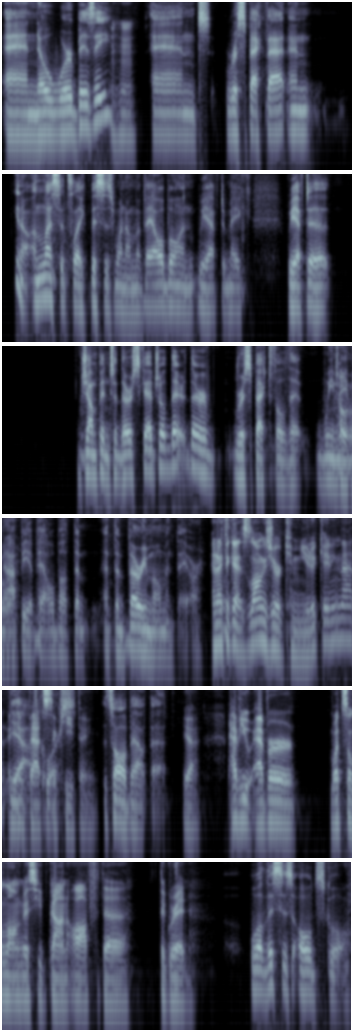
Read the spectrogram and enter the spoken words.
and know we're busy mhm. and respect that. And you know unless it's like this is when i'm available and we have to make we have to jump into their schedule they're they're respectful that we may not be available at the at the very moment they are. And i think as long as you're communicating that i Yeah, think that's the key thing. It's all about that. Yeah. have you ever what's the longest you've gone off the the grid? Well this is old school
